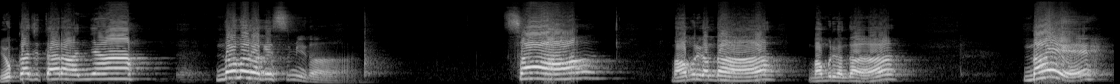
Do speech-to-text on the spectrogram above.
요까지 따라왔냐? 넘어가겠습니다. 자, 마무리 간다. 마무리 간다. 나의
